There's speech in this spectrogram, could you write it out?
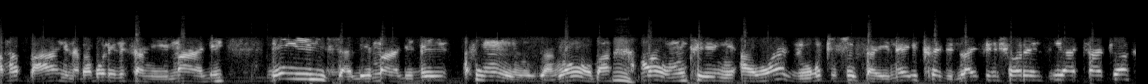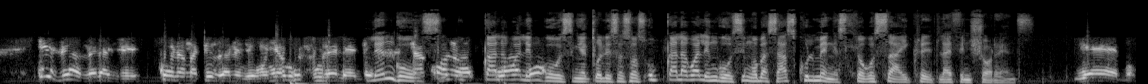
amabhangi nababolekisa ngemali beyidla le mali beyikhumuza ngoba uma umthengi awazi ukuthi ususayine i-credit life insurance iyathathwa iziyavela nje khona amaduzane nje ngonyaka odlule lento lengosi uqala kwalengosi ngiyaxolisa sos uqala kwalengosi ngoba sasikhulume ngesihloko sayo i-credit life insurance. Yebo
